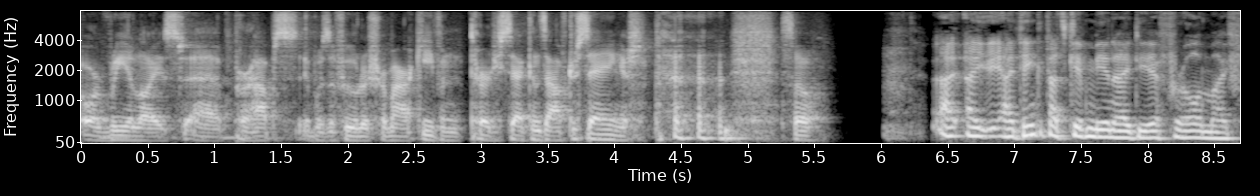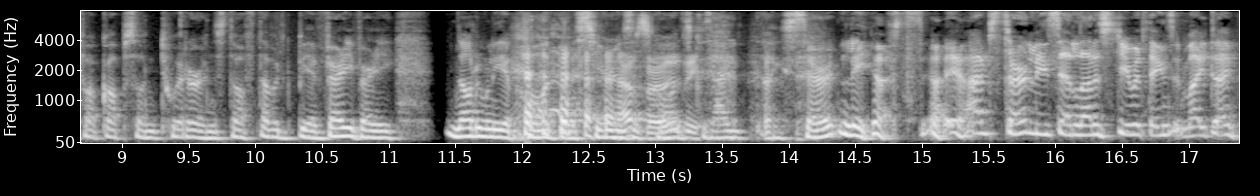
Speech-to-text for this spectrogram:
or realise uh, perhaps it was a foolish remark even 30 seconds after saying it. so. I, I think that's given me an idea for all my fuck ups on Twitter and stuff. That would be a very, very not only a pod but a series of pods because I, I certainly have I've certainly said a lot of stupid things in my time.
